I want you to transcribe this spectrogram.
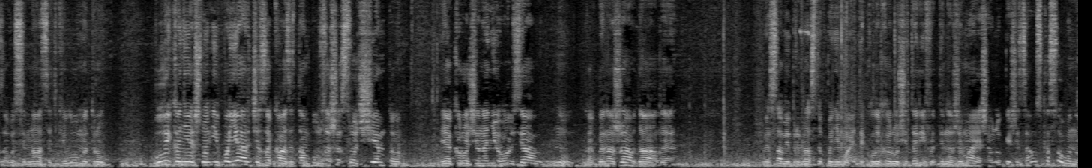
За 18 кілометрів. Були, звісно, і поярче закази, там був за 600 з чим-то. Я, коротше, на нього взяв, ну, як би нажав, да, але ви самі прекрасно розумієте, коли хороші тарифи, ти нажимаєш, а воно пишеться, ну скасовано.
